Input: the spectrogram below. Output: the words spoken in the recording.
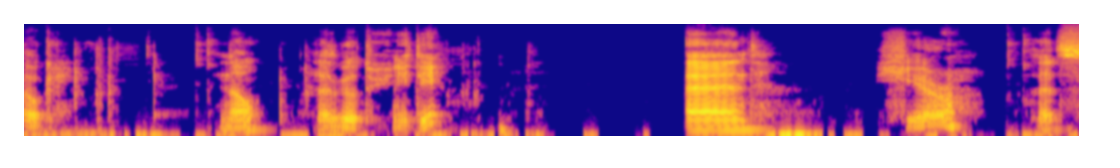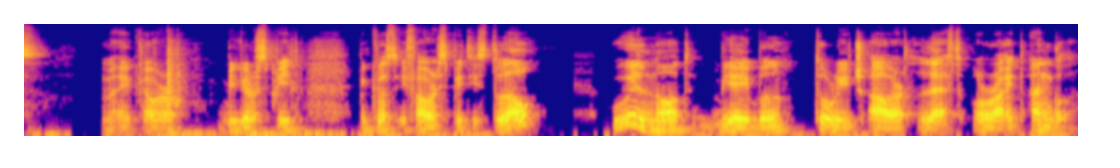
Okay. Now let's go to Unity. And here let's make our bigger speed because if our speed is too low, we will not be able to reach our left or right angle.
